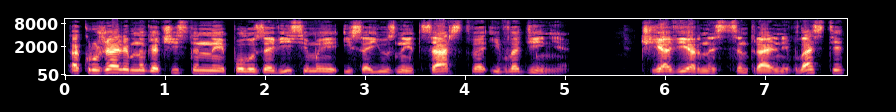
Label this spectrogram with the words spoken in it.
окружали многочисленные полузависимые и союзные царства и владения, чья верность центральной власти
